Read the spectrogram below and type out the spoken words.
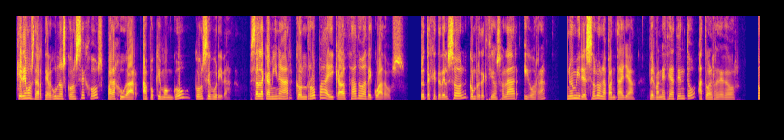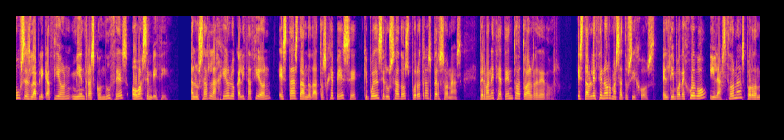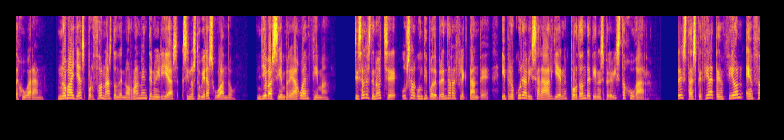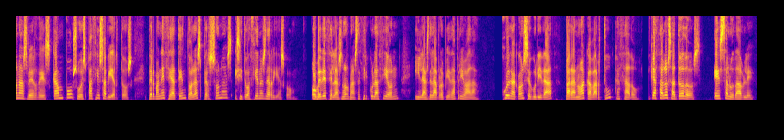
Queremos darte algunos consejos para jugar a Pokémon GO con seguridad. Sal a caminar con ropa y calzado adecuados. Protégete del sol con protección solar y gorra. No mires solo la pantalla, permanece atento a tu alrededor. No uses la aplicación mientras conduces o vas en bici. Al usar la geolocalización, estás dando datos GPS que pueden ser usados por otras personas. Permanece atento a tu alrededor. Establece normas a tus hijos, el tiempo de juego y las zonas por donde jugarán. No vayas por zonas donde normalmente no irías si no estuvieras jugando. Lleva siempre agua encima. Si sales de noche, usa algún tipo de prenda reflectante y procura avisar a alguien por dónde tienes previsto jugar. Presta especial atención en zonas verdes, campos o espacios abiertos. Permanece atento a las personas y situaciones de riesgo. Obedece las normas de circulación y las de la propiedad privada. Juega con seguridad para no acabar tú cazado. Y cázalos a todos. Es saludable.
